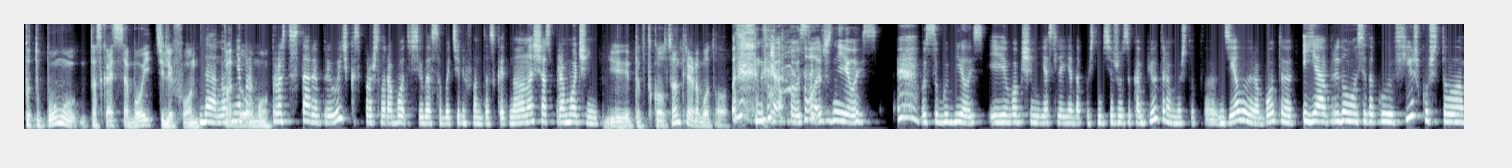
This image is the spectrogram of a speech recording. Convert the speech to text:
по-тупому таскать с собой телефон Да, но по у меня дому. Про- просто старая привычка с прошлой работы всегда с собой телефон таскать, но она сейчас прям очень... И ты в колл-центре работал? Да, усложнилась. усугубилось. И, в общем, если я, допустим, сижу за компьютером и что-то делаю, работаю, и я придумала себе такую фишку, что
